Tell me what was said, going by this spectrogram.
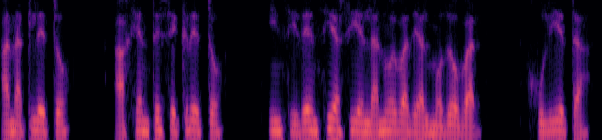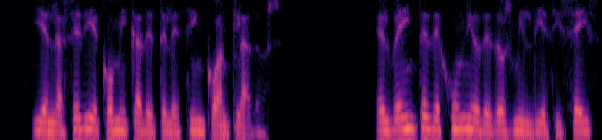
Anacleto, Agente secreto, Incidencias y en la nueva de Almodóvar, Julieta, y en la serie cómica de Telecinco Anclados. El 20 de junio de 2016,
